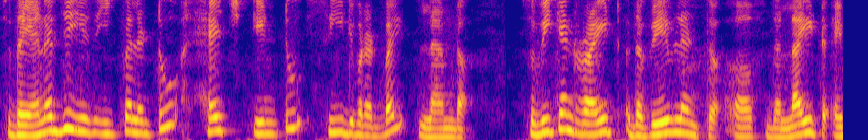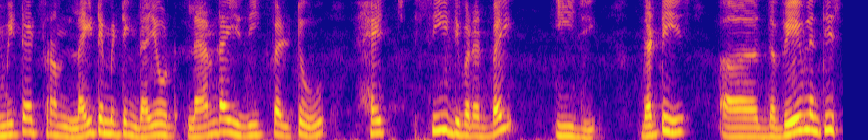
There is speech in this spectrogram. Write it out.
so the energy is equivalent to h into c divided by lambda. So we can write the wavelength of the light emitted from light emitting diode lambda is equal to hc divided by eg. That is uh, the wavelength is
